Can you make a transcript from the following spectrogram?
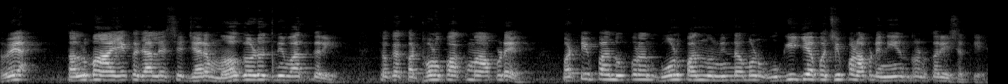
હવે તલમાં આ એક જ આલે છે જ્યારે મગ અડદની વાત કરીએ તો કે કઠોળ પાકમાં આપણે પટ્ટી પાંદ ઉપરાંત ગોળ પાનનું નિંદામણ ઉગી ગયા પછી પણ આપણે નિયંત્રણ કરી શકીએ.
